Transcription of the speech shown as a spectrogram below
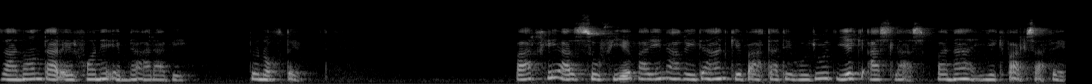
زنان در عرفان ابن عربی. دو نقطه. برخی از صوفیه بر این عقیده که وحدت وجود یک اصل است و نه یک فلسفه.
